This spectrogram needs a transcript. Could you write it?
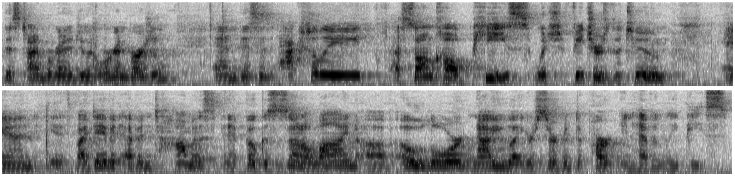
This time we're going to do an organ version. And this is actually a song called Peace, which features the tune. And it's by David Evan Thomas, and it focuses on a line of, O Lord, now you let your servant depart in heavenly peace.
